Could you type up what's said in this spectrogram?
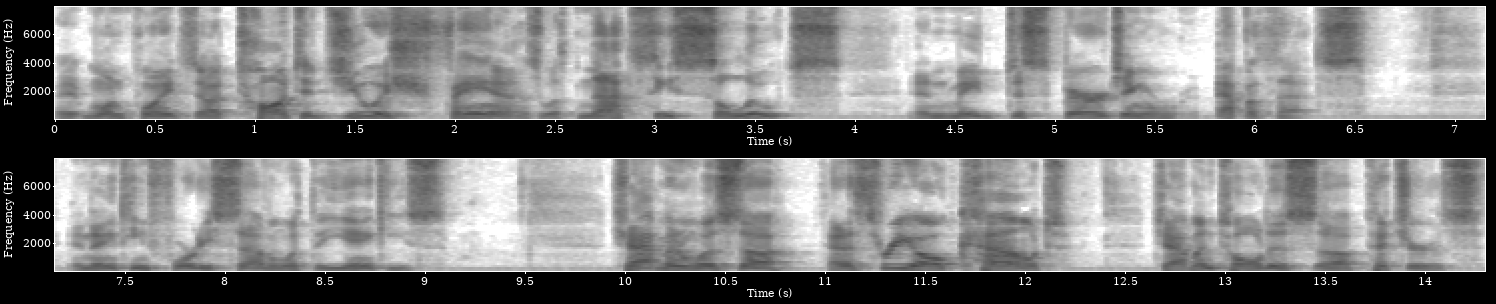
at one point uh, taunted Jewish fans with Nazi salutes and made disparaging epithets. In 1947, with the Yankees, Chapman was uh, had a 3-0 count. Chapman told his uh, pitchers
